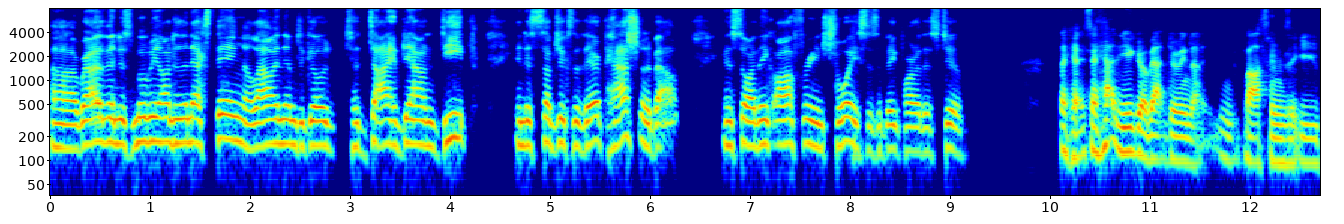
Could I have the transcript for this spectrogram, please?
uh, rather than just moving on to the next thing, allowing them to go to dive down deep into subjects that they're passionate about. And so I think offering choice is a big part of this too. Okay. So, how do you go about doing that in classrooms that you,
